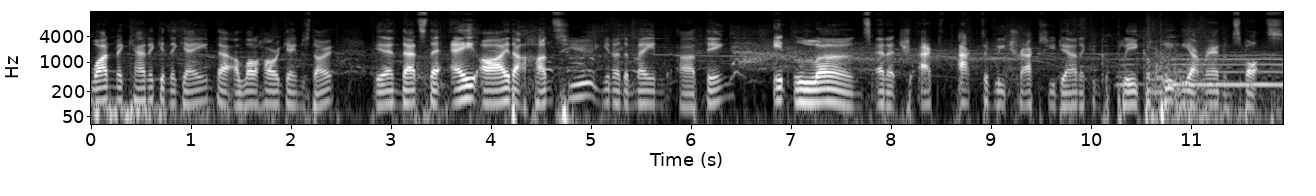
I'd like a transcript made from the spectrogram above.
one mechanic in the game that a lot of horror games don't, and that's the AI that hunts you, you know, the main uh, thing. It learns and it act- actively tracks you down and can complete completely at random spots.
